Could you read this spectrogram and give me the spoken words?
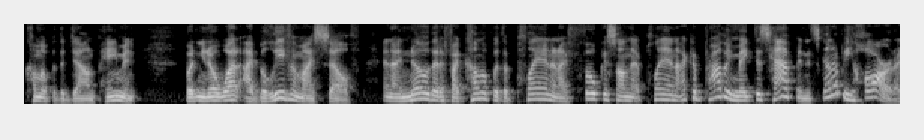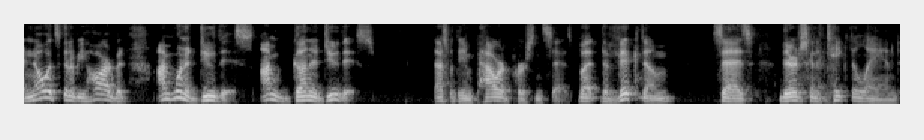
come up with a down payment. But you know what? I believe in myself. And I know that if I come up with a plan and I focus on that plan, I could probably make this happen. It's going to be hard. I know it's going to be hard, but I'm going to do this. I'm going to do this. That's what the empowered person says. But the victim says they're just going to take the land.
